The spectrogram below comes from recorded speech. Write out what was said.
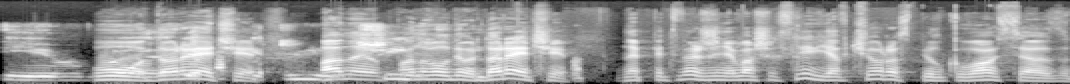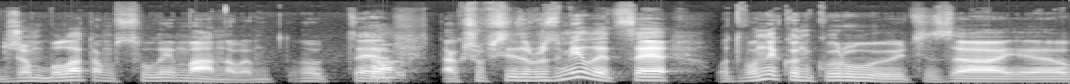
і в О, до речі, Пане, пане Володимир, до речі, на підтвердження ваших слів, я вчора спілкувався з Джамбулатом Сулеймановим. Ну, це, так. Так. щоб всі зрозуміли, це от вони конкурують за е,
